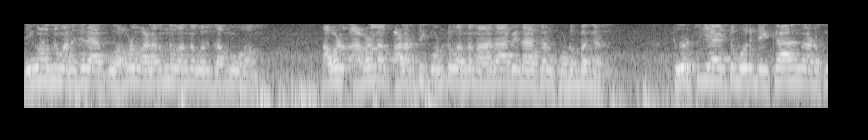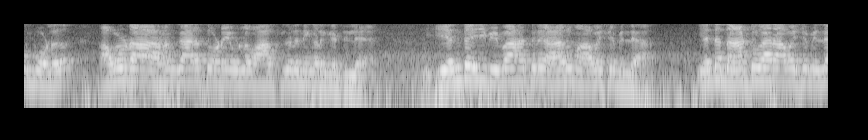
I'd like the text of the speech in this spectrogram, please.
നിങ്ങളൊന്ന് മനസ്സിലാക്കൂ അവൾ വളർന്നു വന്ന ഒരു സമൂഹം അവൾ അവൾ വളർത്തി കൊണ്ടുവന്ന മാതാപിതാക്കൾ കുടുംബങ്ങൾ. തീർച്ചയായിട്ടും ഒരു നിക്കാഹ് നടക്കുമ്പോൾ അവളുടെ അഹങ്കാരത്തോടെയുള്ള വാക്കുകൾ നിങ്ങൾ കേട്ടില്ലേ? എന്റെ ഈ വിവാഹത്തിന് ആരും ആവശ്യമില്ല. എന്റെ നാട്ടുകാർ ആവശ്യമില്ല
